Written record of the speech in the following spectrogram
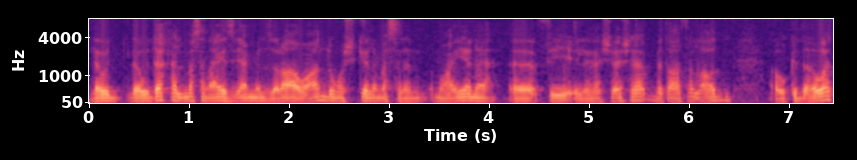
لو لو دخل مثلا عايز يعمل زراعة وعنده مشكلة مثلا معينة آه، في الهشاشة بتاعة العظم أو كده أهوت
